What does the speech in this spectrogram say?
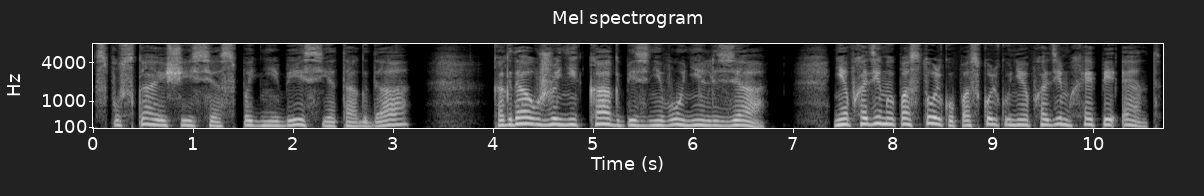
спускающийся с поднебесья тогда, когда уже никак без него нельзя, необходимый постольку, поскольку необходим хэппи-энд,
